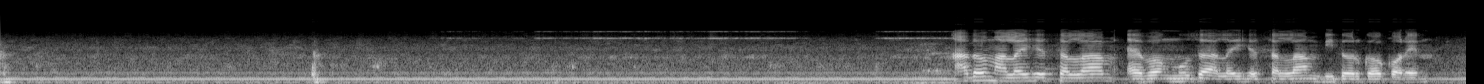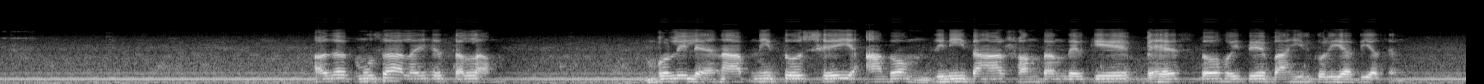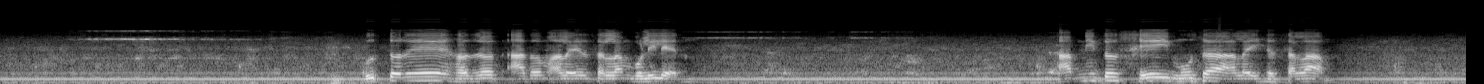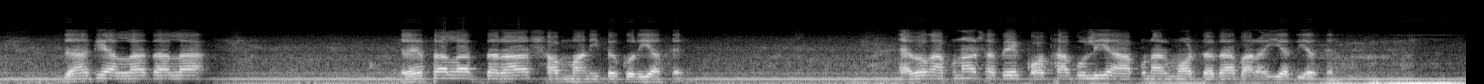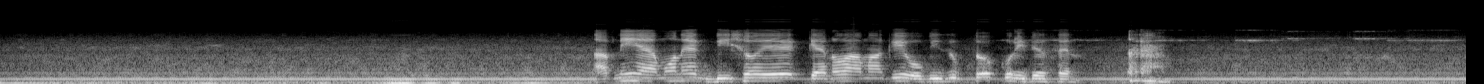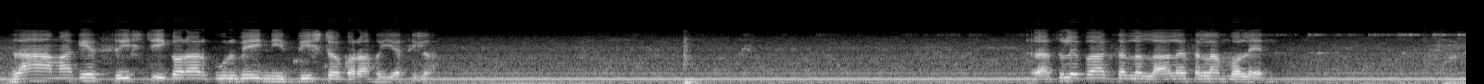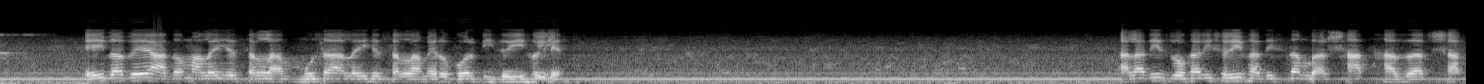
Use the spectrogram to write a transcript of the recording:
আদম আলাইহিসাল্লাম এবং মুসা আলাইহিসাল্লাম বিতর্ক করেন। হজরত মুসা আলাইহিসাল্লাম বলিলেন, আপনি তো সেই আদম যিনি তাহার সন্তানদেরকে বেহেস্ত হইতে বাহির করিয়া দিয়াছেন। উত্তরে হজরত আদম আলাইসাল্লাম বলিলেন, আপনি তো সেই মুসা আলাইসাল্লাম যাহাকে আল্লাহ তাআলা রেসালাত দ্বারা সম্মানিত করিয়াছেন এবং আপনার সাথে কথা বলিয়া আপনার মর্যাদা বাড়াইয়া দিয়াছেন। আপনি এমন এক বিষয়ে কেন আমাকে অভিযুক্ত করিতেছেন? যাহা আমাকে সৃষ্টি করার পূর্বেই নির্দিষ্ট করা হইয়াছিল। রাসুলে পাক সাল্লাম বলেন, এইভাবে আদম আলাইসাল্লাম মুসা আলাইসাল্লামের উপর বিজয়ী হইলেন। আলাদিস বোখারি শরীফ হাদিস নাম্বার সাত হাজার সাত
